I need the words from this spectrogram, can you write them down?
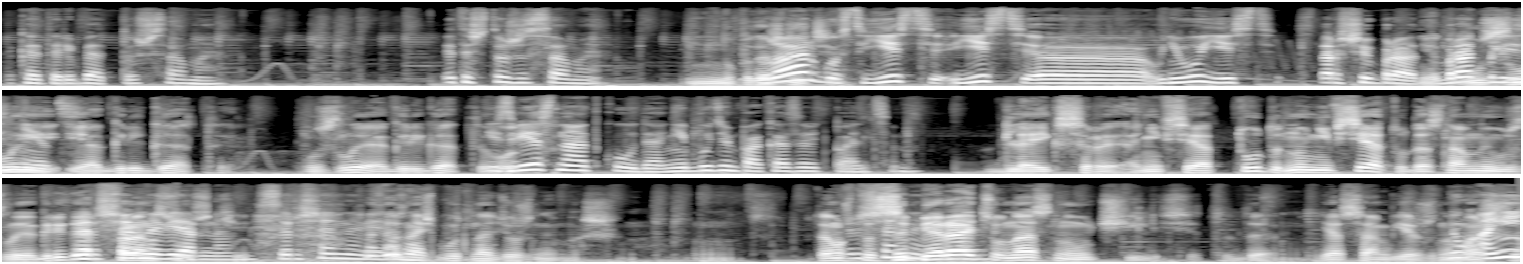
Так это, ребят, то же самое. Это же то же самое. Ну, подождите. Ларгус есть, есть, э, у него есть старший брат, Нет, узлы брат-близнец. и агрегаты. Узлы и агрегаты. Вот Известно откуда, не будем показывать пальцем. для X-Ray. Они все оттуда, ну не все оттуда, основные узлы и агрегаты Совершенно французские. верно. Совершенно Это верно. значит будет надежная машина. Вот. Потому что Совершенно собирать верно. у нас научились. Это да. Я сам езжу на Ну, машине. они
